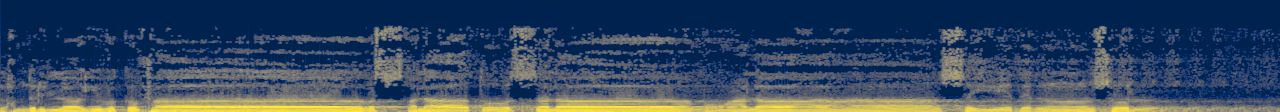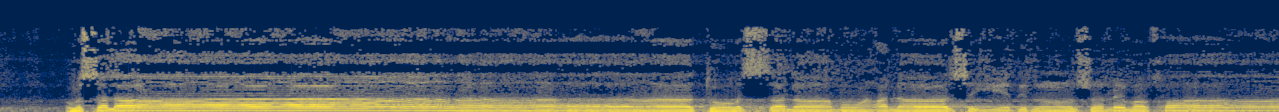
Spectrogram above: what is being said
الحمد لله وكفى والصلاة والسلام على سيد الرسل والصلاة والسلام على سيد الرسل وخاتم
